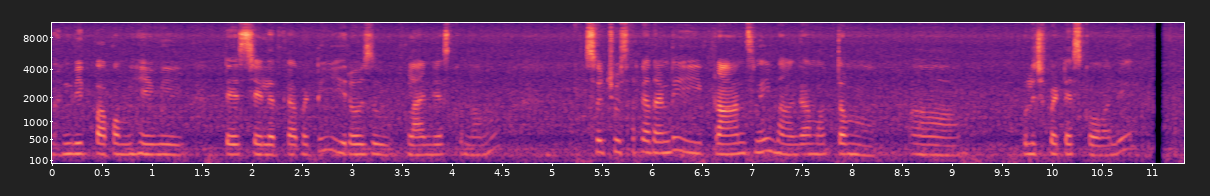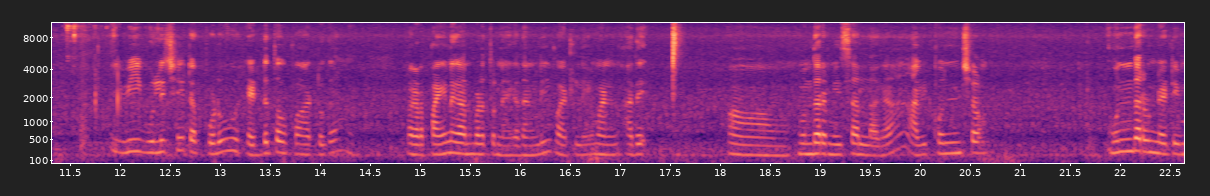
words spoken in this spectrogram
వన్ వీక్ పాపం ఏమీ టేస్ట్ చేయలేదు కాబట్టి ఈరోజు ప్లాన్ చేసుకున్నాను. సో చూసారు కదండి ఈ ప్రాన్స్ని బాగా మొత్తం ఆ, ఉలిచి పెట్టేసుకోవాలి ఇవి ఉలిచేటప్పుడు హెడ్తో పాటుగా అక్కడ పైన కనబడుతున్నాయి కదండి. వాటిని ఏమన్ అదే ముందర మీసాల్లాగా అవి కొంచెం ముందర ఉండేటివి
